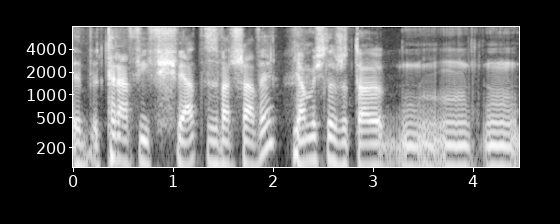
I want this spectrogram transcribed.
e, e, trafi w świat z Warszawy? Ja myślę, że ta, mm, mm,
